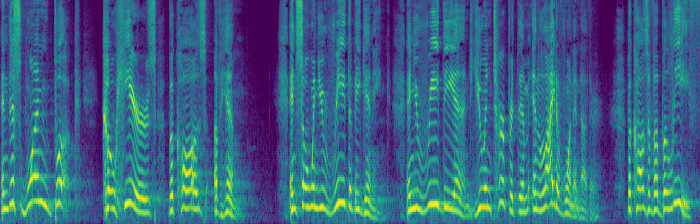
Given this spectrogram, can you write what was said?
And this one book coheres because of him. And so when you read the beginning and you read the end, you interpret them in light of one another because of a belief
